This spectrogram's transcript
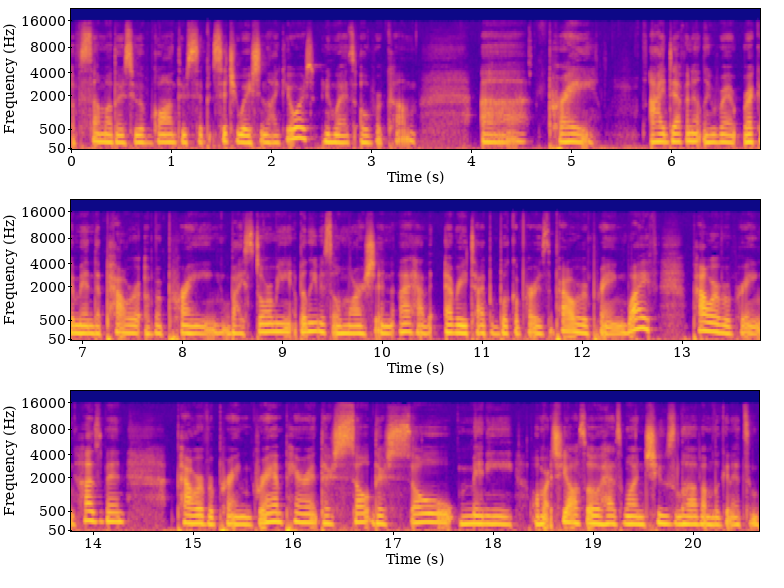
of some others who have gone through situations like yours and who has overcome. Uh, pray. I definitely re- recommend The Power of a Praying by Stormie. I believe it's Omartian. I have every type of book of hers The Power of a Praying Wife, Power of a Praying Husband, Power of a Praying Grandparent. There's so there's so many. Omar, she also has one, Choose Love. I'm looking at some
